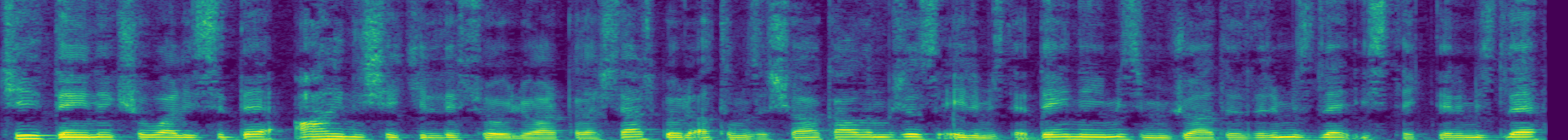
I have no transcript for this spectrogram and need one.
Ki değnek şövalyesi de aynı şekilde söylüyor arkadaşlar. Böyle atımızı şaha kaldırmışız. Elimizde değneğimiz, mücadelelerimizle, isteklerimizle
